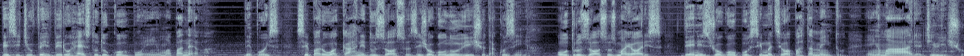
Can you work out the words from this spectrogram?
decidiu ferver o resto do corpo em uma panela. Depois, separou a carne dos ossos e jogou no lixo da cozinha. Outros ossos maiores, Dennis jogou por cima de seu apartamento, em uma área de lixo.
